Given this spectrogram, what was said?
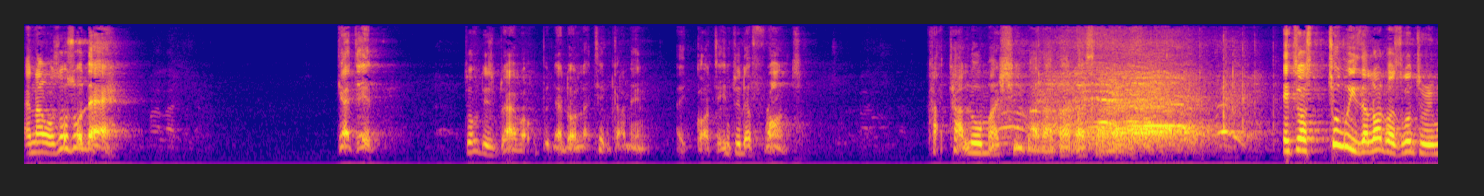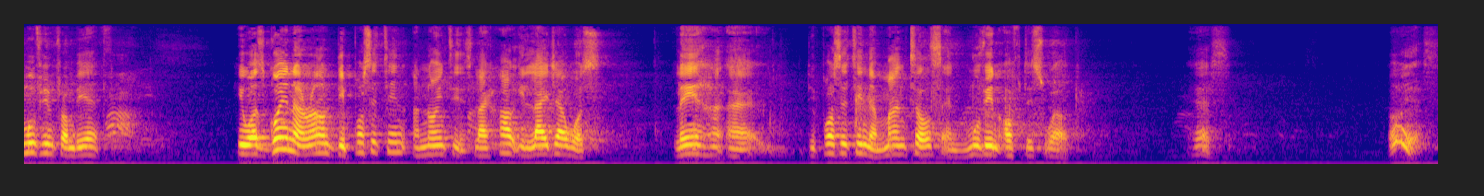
And I was also there. Get in. Told this driver, open the door, let him come in. I got into the front. It was two weeks the Lord was going to remove him from the earth. He was going around depositing anointings, like how Elijah was laying, uh, depositing the mantles and moving off this world. Yes. Oh, yes.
